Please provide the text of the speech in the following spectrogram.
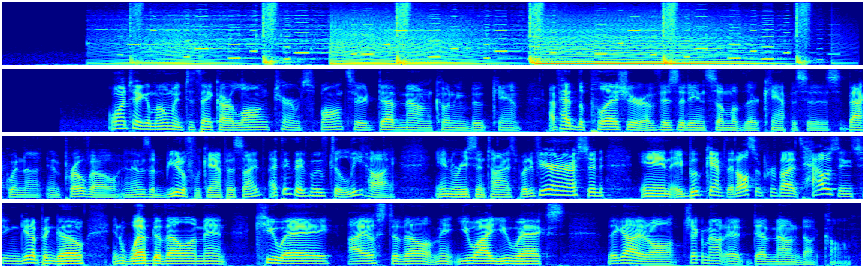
I want to take a moment to thank our long-term sponsor, Dev Mountain Coding Bootcamp. I've had the pleasure of visiting some of their campuses back when uh, in Provo, and it was a beautiful campus. I, I think they've moved to Lehi in recent times. But if you're interested in a bootcamp that also provides housing, so you can get up and go in web development, QA, iOS development, UI, UX, they got it all. Check them out at devmountain.com.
